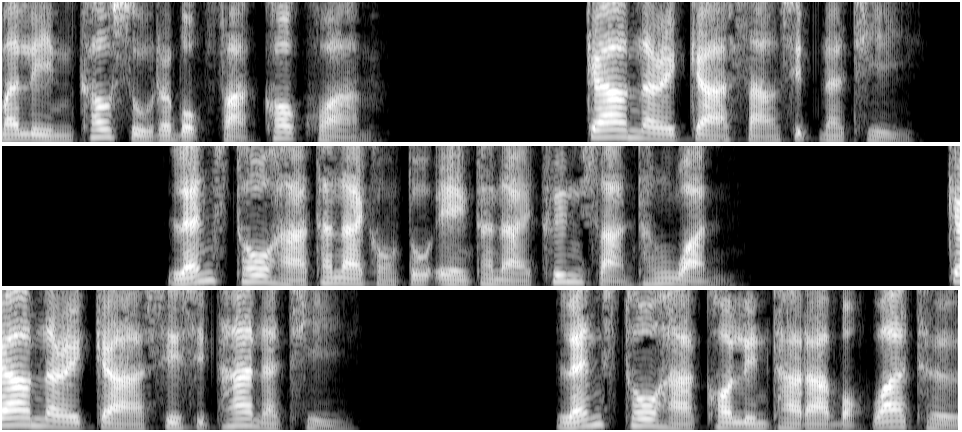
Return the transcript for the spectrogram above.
มาลินเข้าสู่ระบบฝากข้อความ9นาฬิกา30 นาทีแลนซ์โทรหาทนายของตัวเองทนายขึ้นศาลทั้งวัน9นาฬิกา45 นาที แลนซ์โทรหาคอลินทาราบอกว่าเธอ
